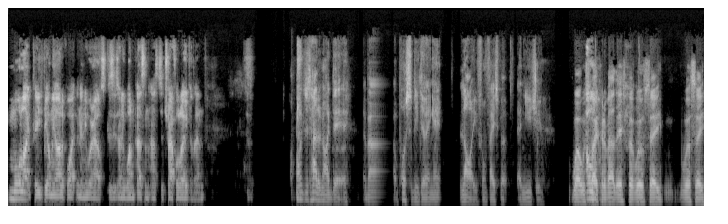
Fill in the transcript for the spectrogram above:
more likely to be on the Isle of Wight than anywhere else because it's only one person has to travel over then. I've just had an idea about possibly doing it live on Facebook and YouTube. Well, we've Oh. spoken about this, but we'll see. We'll see.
